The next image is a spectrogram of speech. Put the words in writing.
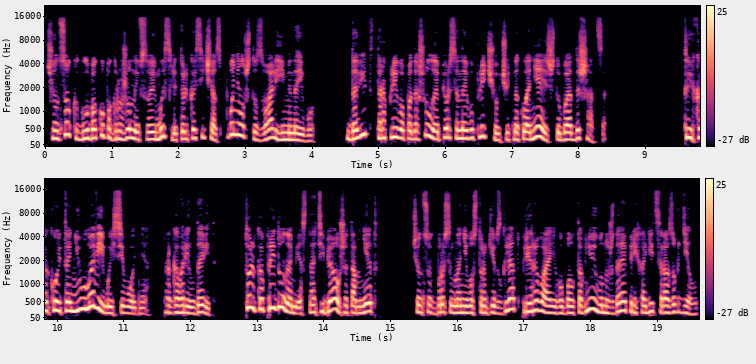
Чунсок, глубоко погруженный в свои мысли, только сейчас понял, что звали именно его. Давид торопливо подошел и оперся на его плечо, чуть наклоняясь, чтобы отдышаться. «Ты какой-то неуловимый сегодня», – проговорил Давид. «Только приду на место, а тебя уже там нет». Чонсук бросил на него строгий взгляд, прерывая его болтовню и вынуждая переходить сразу к делу.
